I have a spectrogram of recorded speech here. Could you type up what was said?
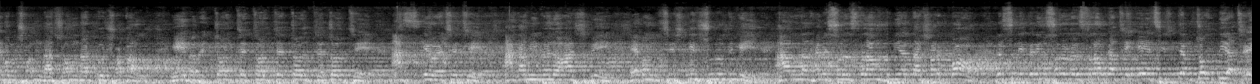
এবং সন্ধ্যা সন্ধ্যা টু সকাল। এইভাবে চলছে চলছে চলছে চলছে। আজকেও এসেছে, আগামীকালও আসবে। এবং সৃষ্টির শুরু থেকে আল্লাহ হাবিব সাল্লাম দুনিয়াতে আসার পর রাসূল করিম কাছে এই সিস্টেম চলতে আছে।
